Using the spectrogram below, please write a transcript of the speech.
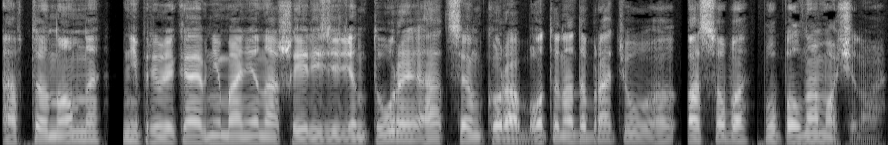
автономно, не привлекая внимания нашей резидентуры, а оценку работы надо брать у особо уполномоченного.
